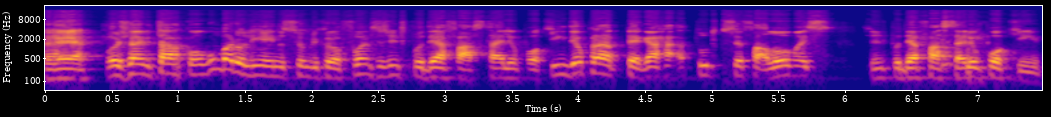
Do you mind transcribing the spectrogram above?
É, ô Jaime, estava com algum barulhinho aí no seu microfone, se a gente puder afastar ele um pouquinho. Deu para pegar tudo que você falou, mas se a gente puder afastar ele um pouquinho.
